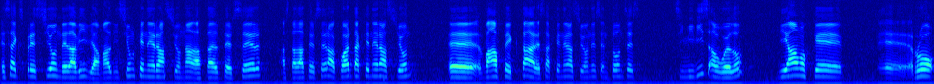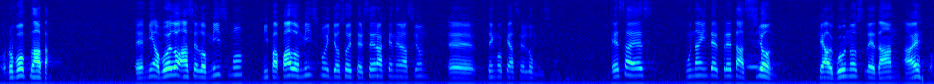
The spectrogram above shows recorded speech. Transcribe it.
esa expresión de la Biblia, maldición generacional, hasta el tercer, hasta la tercera o cuarta generación, eh, va a afectar esas generaciones. Entonces, si mi bisabuelo, digamos que eh, robó, plata, eh, mi abuelo hace lo mismo, mi papá lo mismo y yo soy tercera generación, tengo que hacer lo mismo. Esa es una interpretación que algunos le dan a esto.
